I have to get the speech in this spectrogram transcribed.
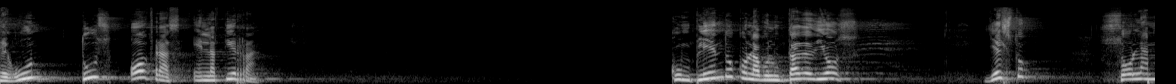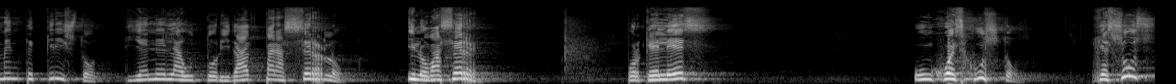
Según tus obras en la tierra, cumpliendo con la voluntad de Dios. Y esto solamente Cristo tiene la autoridad para hacerlo y lo va a hacer, porque Él es un juez justo. Jesús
